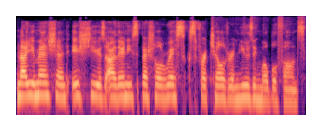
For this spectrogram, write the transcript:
Now, you mentioned issues. Are there any special risks for children using mobile phones?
